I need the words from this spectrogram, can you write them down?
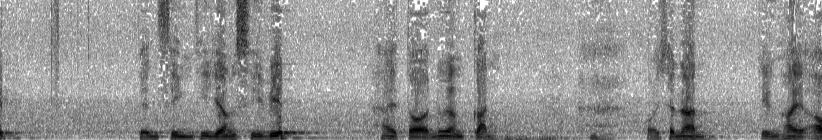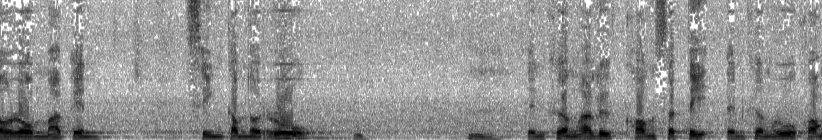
ฤทธิ์เป็นสิ่งที่ยังชีวิตให้ต่อเนื่องกัน เพราะฉะนั้นจึงให้เอาลมมาเป็นสิ่งกำหนดรูป เป็นเครื่องระลึกของสติ เป็นเครื่องรู้ของ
